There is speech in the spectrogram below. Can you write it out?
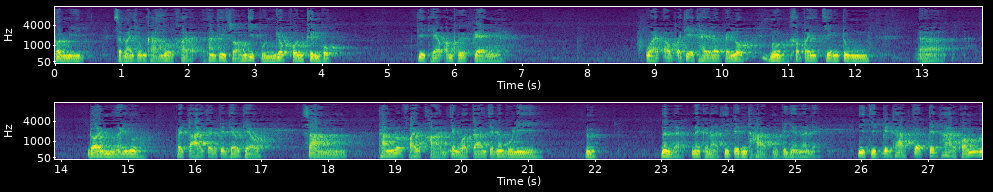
ก็มีสมัยสงครามโลกครั้งที่สองญี่ปุ่นยกพลขึ้นบก ที่แถวอำเภอแกลงกวาดเอาประเทศไทยเราไปลบนู่นเข้าไปเชียงตุงดอยเหมยนู่น ไปตายกันเป็นแถวแถวสร้างทางรถไฟผ่านจังหวัดกาญจนบุรีนั่นแหละ ในขณะที่เป็นธาตุมันเป็นอย่างนั้นแหละนี่จิตเป็นธาตุก็เป็นธาตุของโล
